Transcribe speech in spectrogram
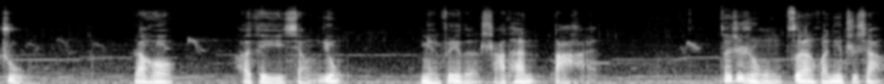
住，然后还可以享用免费的沙滩大海。在这种自然环境之下，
